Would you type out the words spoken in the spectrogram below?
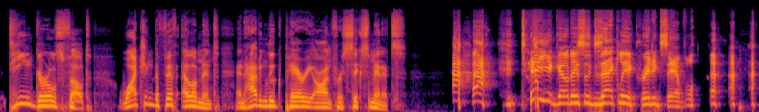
teen girls felt watching The Fifth Element and having Luke Perry on for six minutes? there you go. This is exactly a great example.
